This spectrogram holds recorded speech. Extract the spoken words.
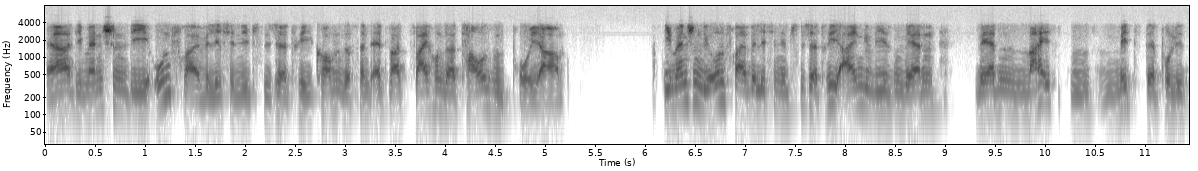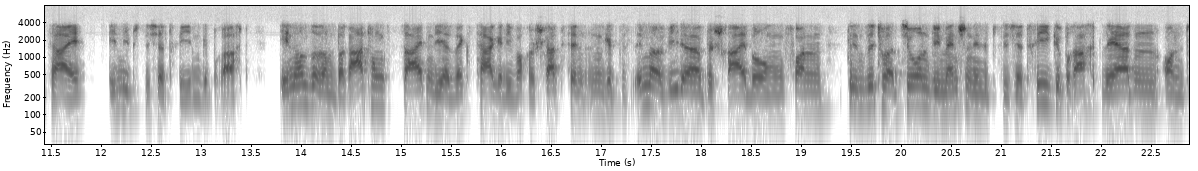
Ja, die Menschen, die unfreiwillig in die Psychiatrie kommen, das sind etwa 200.000 pro Jahr. Die Menschen, die unfreiwillig in die Psychiatrie eingewiesen werden, werden meistens mit der Polizei in die Psychiatrien gebracht. In unseren Beratungszeiten, die ja sechs Tage die Woche stattfinden, gibt es immer wieder Beschreibungen von den Situationen, wie Menschen in die Psychiatrie gebracht werden und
